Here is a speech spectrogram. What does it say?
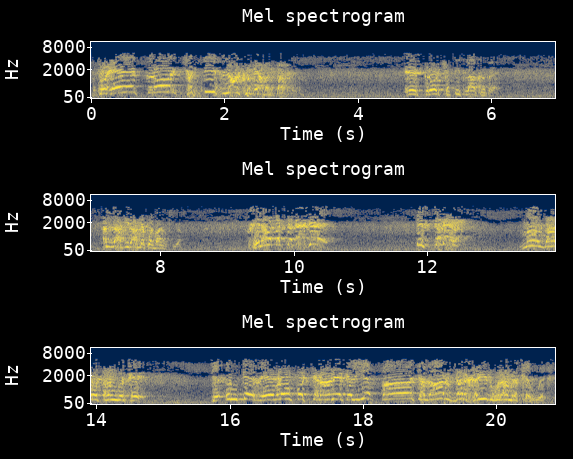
تو ایک کروڑ چھتیس لاکھ روپیہ بنتا ہے۔ ایک کروڑ چھتیس لاکھ روپیہ۔ اللہ کی راہ میں قربان کیا۔ خلافت میں بیٹھے اس قدر مالدار و ترنگ تھے کہ ان کے ریوڑوں کو چرانے کے لیے پانچ ہزار در خرید غلام رکھے ہوئے تھے۔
